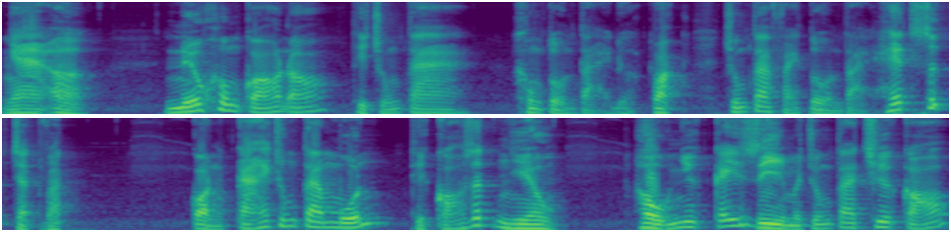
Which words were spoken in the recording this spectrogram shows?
nhà ở nếu không có đó thì chúng ta không tồn tại được hoặc chúng ta phải tồn tại hết sức chật vật còn cái chúng ta muốn thì có rất nhiều. Hầu như cái gì mà chúng ta chưa có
